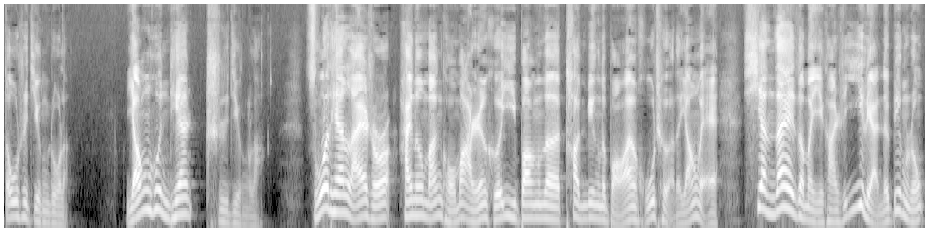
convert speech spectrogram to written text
都是惊住了。杨混天吃惊了。昨天来时候还能满口骂人，和一帮子探病的保安胡扯的杨伟，现在这么一看，是一脸的病容，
